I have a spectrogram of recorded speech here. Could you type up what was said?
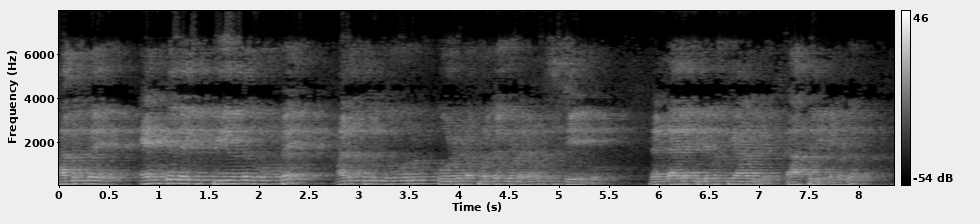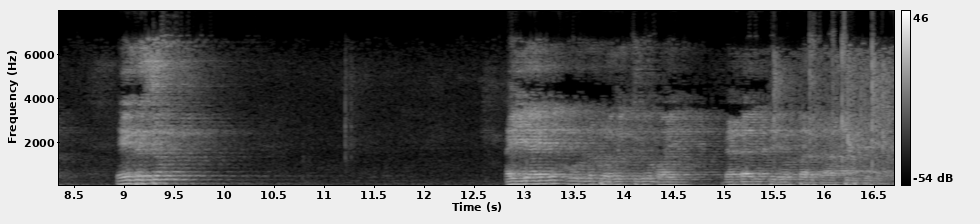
അതിന്റെ എൻഡിലേക്ക് തീരുന്നതിന് മുമ്പേ അടുത്തൊരു നൂറ് കോടിയുടെ പ്രൊജക്ട് കൂടെ അനൗൺസ് ചെയ്യുമ്പോൾ രണ്ടായിരത്തി ഇരുപത്തി ആറിൽ കാത്തിരിക്കുന്നത് ഏകദേശം അയ്യായിരം കോടിയുടെ പ്രൊജക്ടുകളുമായി രണ്ടായിരത്തി ഇരുപത്തി ആറ് കാത്തിരിക്കുന്നത്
